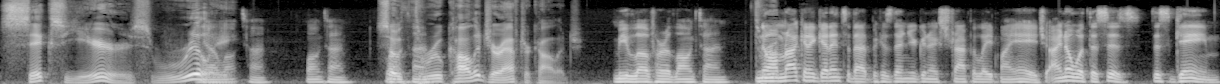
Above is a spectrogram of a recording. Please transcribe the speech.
Six years. Yeah, Really? long time. Long time. so Long time. through college or after college? me love her a long time. No, I'm not going to get into that because then you're going to extrapolate my age. I know what this is. This game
